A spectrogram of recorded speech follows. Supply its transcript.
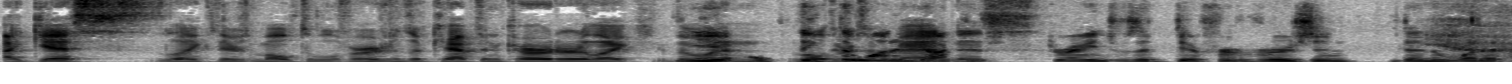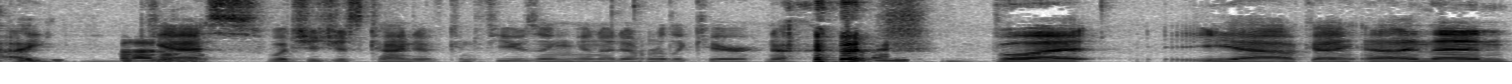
I guess like there's multiple versions of Captain Carter, like the yeah, one I think the one in Doctor. Strange was a different version than the Yeah, if. I but I guess, which is just kind of confusing, and I don't really care. Right. but yeah, okay. Uh, and then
